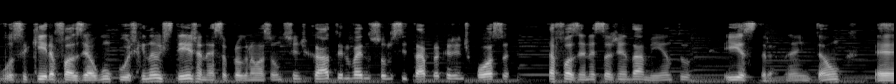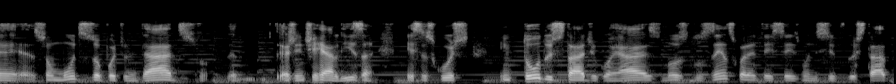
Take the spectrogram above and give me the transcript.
você queira fazer algum curso que não esteja nessa programação do sindicato, ele vai nos solicitar para que a gente possa estar tá fazendo esse agendamento extra. Né? Então, é, são muitas oportunidades. A gente realiza esses cursos em todo o estado de Goiás, nos 246 municípios do estado,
